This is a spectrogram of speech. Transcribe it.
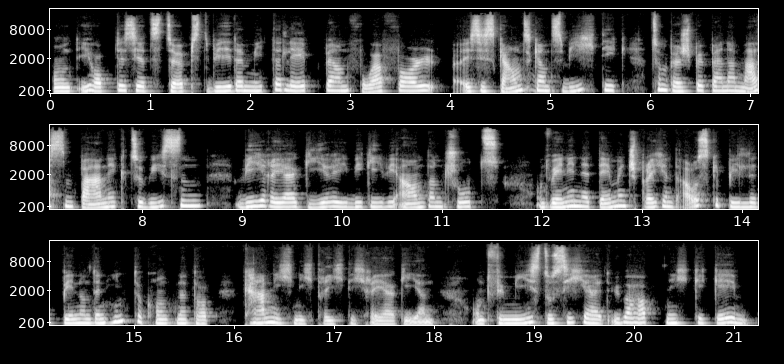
Und ich habe das jetzt selbst wieder miterlebt bei einem Vorfall. Es ist ganz, ganz wichtig, zum Beispiel bei einer Massenpanik zu wissen, wie reagiere ich, wie gebe ich anderen Schutz. Und wenn ich nicht dementsprechend ausgebildet bin und den Hintergrund nicht habe, kann ich nicht richtig reagieren. Und für mich ist die Sicherheit überhaupt nicht gegeben.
